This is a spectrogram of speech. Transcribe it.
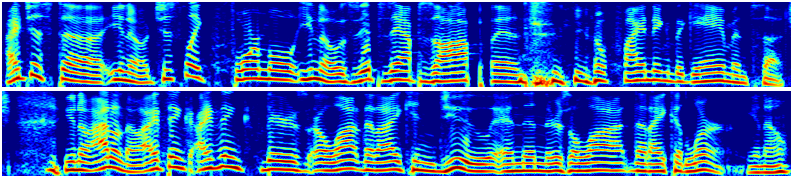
I just uh you know just like formal you know zip zap zop and you know finding the game and such. You know I don't know. I think I think there's a lot that I can do and then there's a lot that I could learn. You know.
